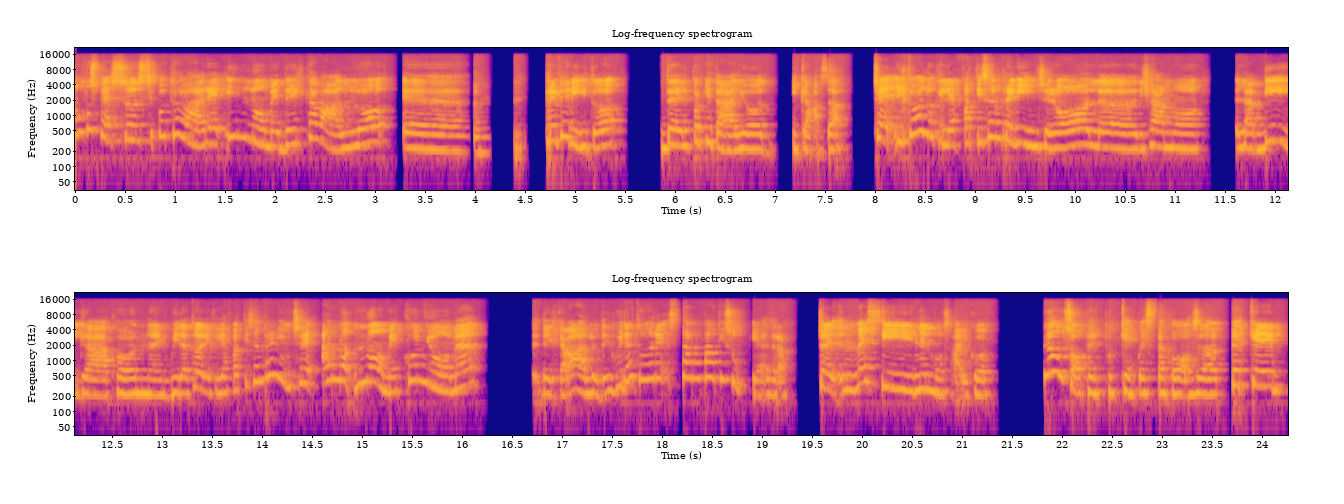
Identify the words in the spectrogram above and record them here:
molto spesso si può trovare il nome del cavallo eh, preferito del proprietario di casa. Cioè il cavallo che li ha fatti sempre vincere o il, diciamo la biga con il guidatore che li ha fatti sempre vincere hanno nome e cognome del cavallo del guidatore stampati su pietra, cioè messi nel mosaico. Non so perché questa cosa, perché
